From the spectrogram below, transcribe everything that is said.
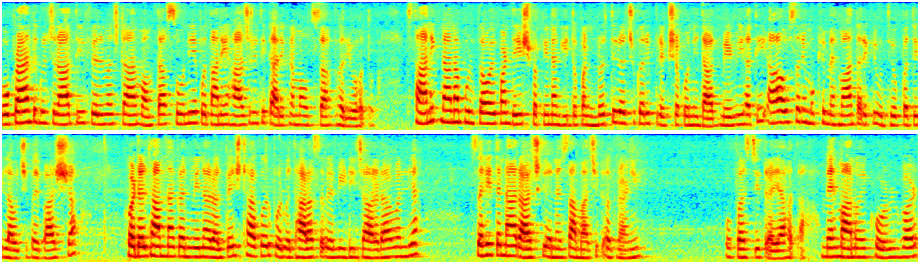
ઉપરાંત ગુજરાતી ફિલ્મ સ્ટાર મમતા સોનીએ પોતાની હાજરીથી કાર્યક્રમમાં ઉત્સાહ ભર્યો હતો. સ્થાનિક નાના પુલકાઓએ પણ દેશભક્તિના ગીતો પર નૃત્ય રજૂ કરી પ્રેક્ષકોની દાદ મેળવી હતી. આ અવસરે મુખ્ય મહેમાન તરીકે ઉદ્યોગપતિ લવજીભાઈ બાદશાહ, ખોડલધામના કન્વીનર અલ્પેશ ઠાકોર, પૂર્વ ધારાસભ્ય વીડી જારડાવલિયા સહિતના રાજકીય અને સામાજિક અગ્રણી ઉપસ્થિત રહ્યા હતા. મહેમાનોએ ખોલવડ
